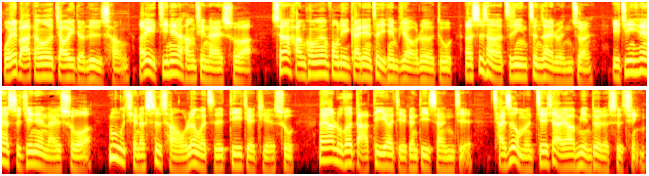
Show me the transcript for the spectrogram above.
我会把它当做交易的日常。而以今天的行情来说啊，虽然航空跟风力概念这几天比较有热度，而市场的资金正在轮转。以今天的时间点来说，目前的市场我认为只是第一节结束，那要如何打第二节跟第三节，才是我们接下来要面对的事情。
